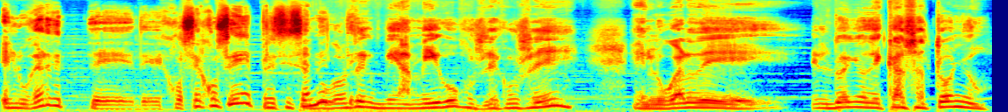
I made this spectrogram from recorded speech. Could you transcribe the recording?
En lugar de, José José, precisamente. En lugar de mi amigo José José, en lugar de el dueño de casa Toño.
